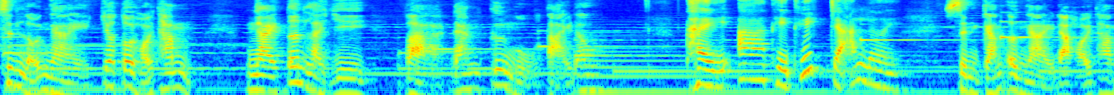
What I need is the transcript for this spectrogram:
Xin lỗi ngài cho tôi hỏi thăm ngài tên là gì và đang cư ngụ tại đâu? Thầy a thị thuyết trả lời. Xin cảm ơn ngài đã hỏi thăm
